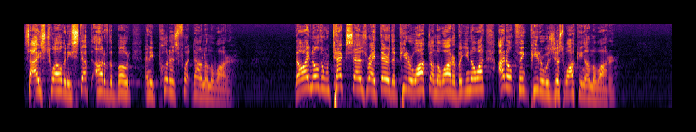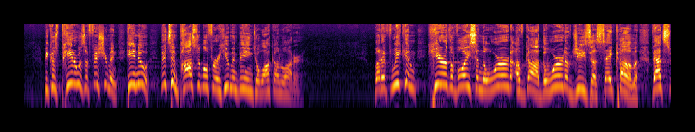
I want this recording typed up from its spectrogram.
size 12 and he stepped out of the boat and he put his foot down on the water. Now, I know the text says right there that Peter walked on the water, but you know what? I don't think Peter was just walking on the water because Peter was a fisherman. He knew it's impossible for a human being to walk on water. But if we can hear the voice and the word of God, the word of Jesus say, Come, that's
